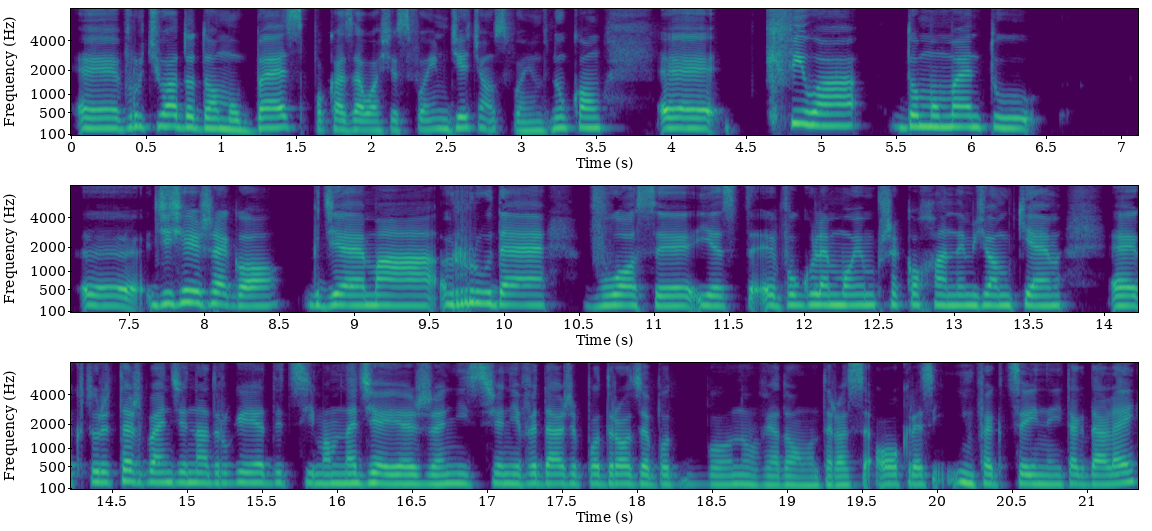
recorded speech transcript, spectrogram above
E, wróciła do domu bez, pokazała się swoim dzieciom, swoim wnukom. E, kwiła do momentu dzisiejszego, gdzie ma rude włosy, jest w ogóle moim przekochanym ziomkiem, który też będzie na drugiej edycji. Mam nadzieję, że nic się nie wydarzy po drodze, bo, bo no wiadomo, teraz okres infekcyjny i tak dalej.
